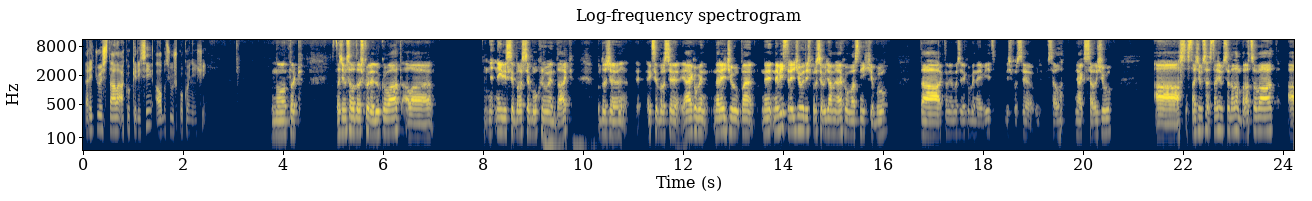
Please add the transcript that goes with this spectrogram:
rageuješ stále ako kedysi, alebo si už pokojnější? No tak snažím se to trošku redukovat, ale někdy si prostě bouchnu jen tak protože jak si prostě, já jakoby nerageu úplně, ne, nejvíc rageu, když prostě udělám nějakou vlastní chybu, tak to mě mrzí jakoby nejvíc, když prostě sel, nějak selžu a snažím se, snažím se na tom pracovat a,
